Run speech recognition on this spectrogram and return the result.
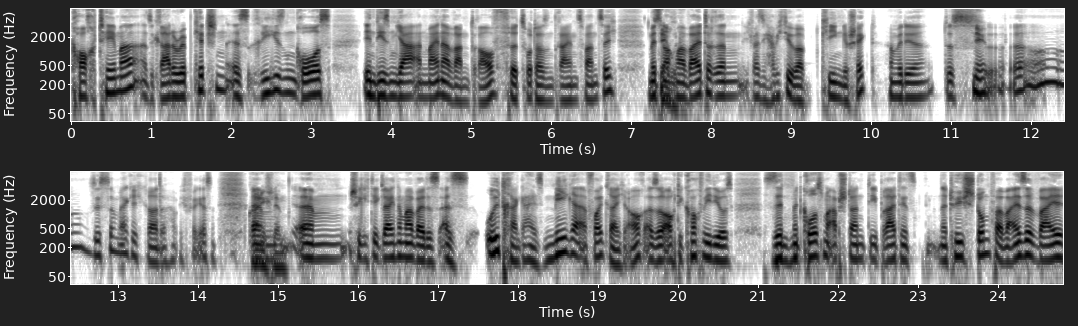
Kochthema, also gerade Rip Kitchen, ist riesengroß in diesem Jahr an meiner Wand drauf für 2023 mit nochmal weiteren, ich weiß nicht, habe ich dir überhaupt clean geschickt? Haben wir dir das? Nee. Äh, oh, siehst du, merke ich gerade, habe ich vergessen. Gar ähm, nicht schlimm. Ähm, Schicke ich dir gleich nochmal, weil das als ultra geil ist, mega erfolgreich auch. Also auch die Kochvideos sind mit großem Abstand die Breite jetzt natürlich stumpferweise, weil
